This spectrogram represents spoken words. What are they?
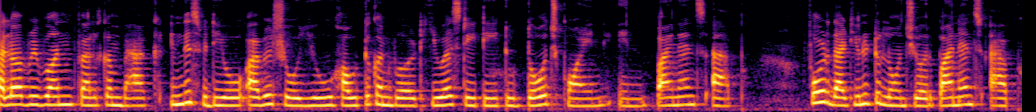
Hello everyone, welcome back. In this video, I will show you how to convert USDT to Dogecoin in Binance app. For that, you need to launch your Binance app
